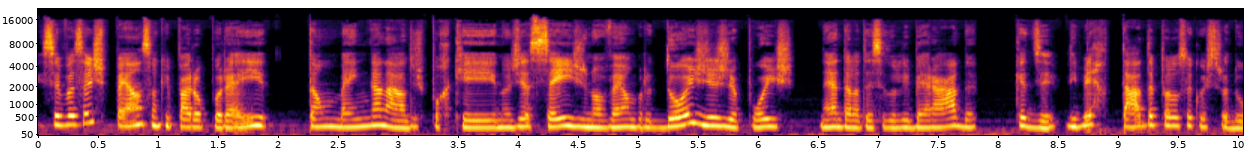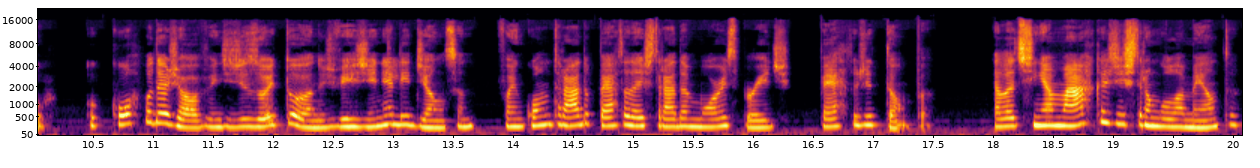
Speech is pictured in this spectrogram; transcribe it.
E se vocês pensam que parou por aí, estão bem enganados, porque no dia 6 de novembro, dois dias depois, né, dela ter sido liberada, quer dizer, libertada pelo sequestrador, o corpo da jovem de 18 anos, Virginia Lee Johnson, foi encontrado perto da estrada Morris Bridge, perto de Tampa. Ela tinha marcas de estrangulamento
